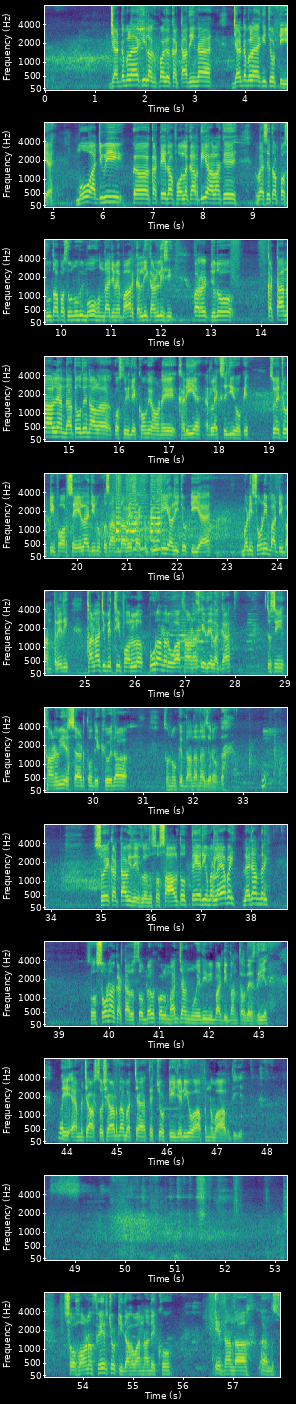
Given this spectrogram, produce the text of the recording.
ਜੈਡ ਬਲੈਕ ਹੀ ਲਗਭਗ ਕੱਟਾ ਦਿੰਦਾ ਹੈ, ਜੈਡ ਬਲੈਕ ਹੀ ਝੋਟੀ ਹੈ। ਮੋਹ ਅੱਜ ਵੀ ਕੱਟੇ ਦਾ ਫੁੱਲ ਕਰਦੀ ਹੈ, ਹਾਲਾਂਕਿ ਵੈਸੇ ਤਾਂ ਪਸ਼ੂ ਦਾ ਪਸ਼ੂ ਨੂੰ ਵੀ ਮੋਹ ਹੁੰਦਾ, ਜਿਵੇਂ ਬਾਹਰ ਕੱਲੀ ਕੱਢ ਲਈ ਸੀ, ਪਰ ਜਦੋਂ ਕੱਟਾ ਨਾਲ ਲਿਆਂਦਾ ਤਾਂ ਉਹਦੇ ਨਾਲ ਕੁਛ ਤੁਸੀਂ ਦੇਖੋਗੇ, ਹੁਣ ਇਹ ਖੜੀ ਹੈ, ਰਿਲੈਕਸ ਜੀ ਹੋ ਕੇ। ਸੋ ਇਹ ਝੋਟੀ ਫॉर ਸੇਲ ਹੈ, ਜਿਹਨੂੰ ਪਸੰਦ ਆਵੇ ਤਾਂ ਇੱਕ ਬਿਊਟੀ ਵਾਲੀ ਝੋਟੀ ਹੈ। ਬੜੀ ਸੋਹਣੀ ਬਾਡੀ ਬੰਤਰੇ ਦੀ ਥਾਣਾ 'ਚ ਬਿੱਥੀ ਫੁੱਲ ਪੂਰਾ ਨਰੋਆ ਥਾਣ ਇਹਦੇ ਲੱਗਾ। ਤੁਸੀਂ ਥਣ ਵੀ ਇਸ ਸਾਈਡ ਤੋਂ ਦੇਖਿਓ ਇਹਦਾ ਤੁਹਾਨੂੰ ਕਿਦਾਂ ਦਾ ਨਜ਼ਰ ਆਉਂਦਾ। ਸੋ ਇਹ ਕੱਟਾ ਵੀ ਦੇਖ ਲਓ ਦੋਸਤੋ ਸਾਲ ਤੋਂ ਉੱਤੇ ਇਹਦੀ ਉਮਰ ਲੈ ਆ ਬਾਈ ਲੈ ਜਾ ਅੰਦਰ ਹੀ। ਸੋ ਸੋਹਣਾ ਕੱਟਾ ਦੋਸਤੋ ਬਿਲਕੁਲ ਮੱਝਾਂ ਨੂੰ ਇਹਦੀ ਵੀ ਬਾਡੀ ਬੰਤਰ ਦਿਸਦੀ ਹੈ। ਇਹ ਐਮ 466 ਦਾ ਬੱਚਾ ਹੈ ਤੇ ਝੋਟੀ ਜਿਹੜੀ ਉਹ ਆਪ ਨਵਾਬ ਦੀ ਹੈ। ਸੋ ਹੁਣ ਫੇਰ ਝੋਟੀ ਦਾ ਹਵਾਨਾ ਦੇਖੋ। ਇਦਾਂ ਦਾ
